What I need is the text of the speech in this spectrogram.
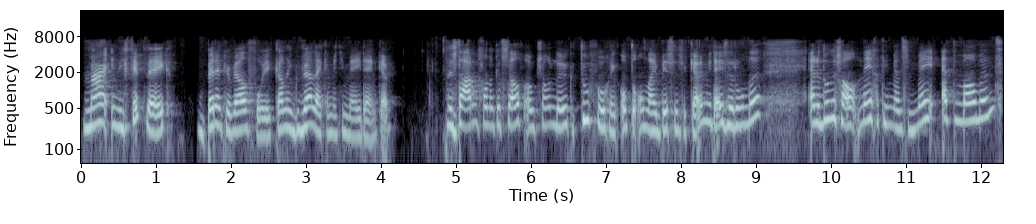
Maar in die VIP-week ben ik er wel voor je. Kan ik wel lekker met je meedenken. Dus daarom vond ik het zelf ook zo'n leuke toevoeging op de Online Business Academy deze ronde. En er doen dus al 19 mensen mee at the moment.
